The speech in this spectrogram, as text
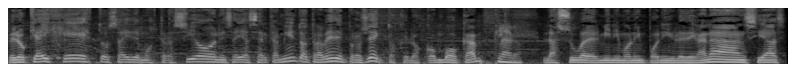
pero que hay gestos, hay demostraciones, hay acercamiento a través de proyectos que los convocan, Claro. la suba del mínimo no imponible de ganancias,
